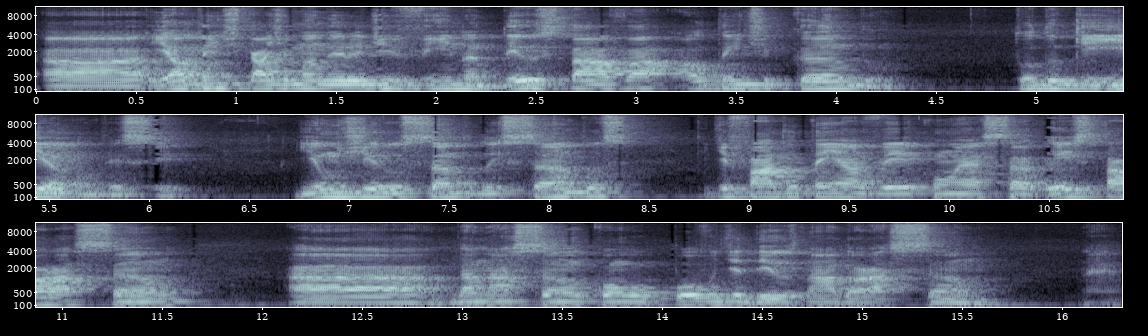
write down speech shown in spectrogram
uh, e autenticar de maneira divina. Deus estava autenticando tudo o que ia acontecer. E ungir o Santo dos Santos, que de fato tem a ver com essa restauração uh, da nação com o povo de Deus na adoração. Né?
